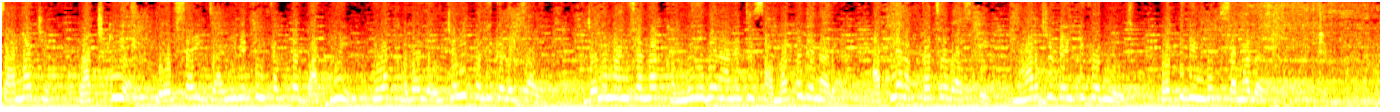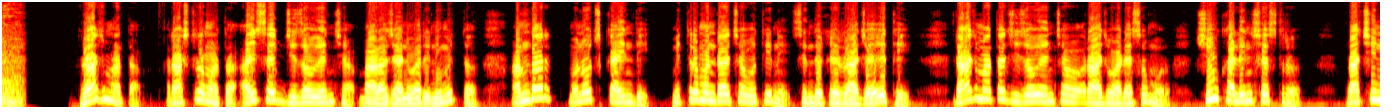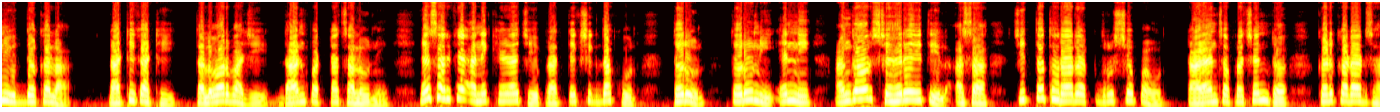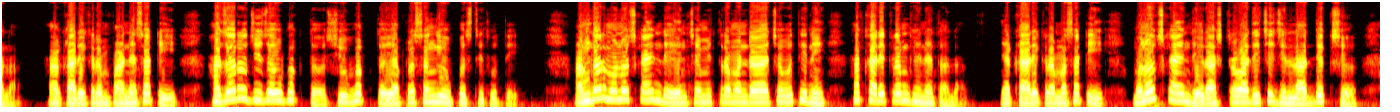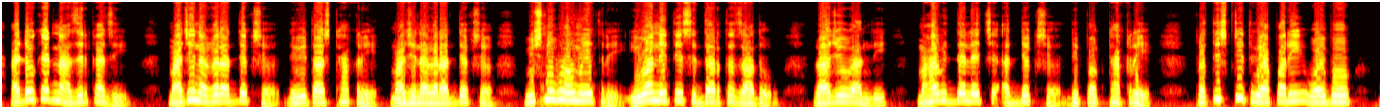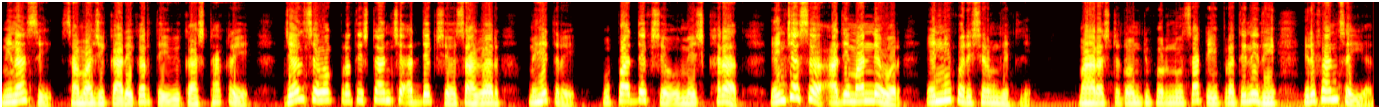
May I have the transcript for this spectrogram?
सामाजिक राजकीय व्यावसायिक जाणीवेतून फक्त बातमी किंवा खबर यांच्याही पलीकडे जाऊन जनमानसांना खंबीर उभे राहण्याचे सामर्थ्य देणारे आपल्या हक्काचं व्यासपीठ महाराष्ट्र ट्वेंटी फोर न्यूज प्रतिबिंब समाजाचे राजमाता राष्ट्रमाता आईसाहेब जिजाऊ यांच्या बारा जानेवारी निमित्त आमदार मनोज कायंदे मित्रमंडळाच्या वतीने सिंदखेड राजा येथे राजमाता जिजाऊ यांच्या राजवाड्यासमोर शिवकालीन शस्त्र प्राचीन युद्धकला लाठीकाठी तलवारबाजी दानपट्टा चालवणे यासारख्या अनेक खेळाचे प्रात्यक्षिक दाखवून तरुण तरुणी यांनी अंगावर शहरे येतील असा चित्तथरारक दृश्य पाहून टाळ्यांचा प्रचंड कडकडाट झाला. हा कार्यक्रम पाहण्यासाठी हजारो जिजाऊ भक्त शिवभक्त या प्रसंगी उपस्थित होते. आमदार मनोज कायंदे यांच्या मित्रमंडळाच्या वतीने हा कार्यक्रम घेण्यात आला. या कार्यक्रमासाठी मनोज कायंदे राष्ट्रवादीचे जिल्हाध्यक्ष ॲडव्होकेट नाझीर काझी माजी नगराध्यक्ष देवीदास ठाकरे माजी नगराध्यक्ष विष्णुभाऊ मेहत्रे युवा नेते सिद्धार्थ जाधव राजीव गांधी महाविद्यालयाचे अध्यक्ष दीपक ठाकरे प्रतिष्ठित व्यापारी वैभव मिनासे सामाजिक कार्यकर्ते विकास ठाकरे जनसेवक प्रतिष्ठानचे अध्यक्ष सागर मेहत्रे उपाध्यक्ष उमेश खरात यांच्यासह आदी मान्यवर यांनी परिश्रम घेतले. महाराष्ट्र ट्वेंटी फोर न्यूजसाठी प्रतिनिधी इरफान सय्यद.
